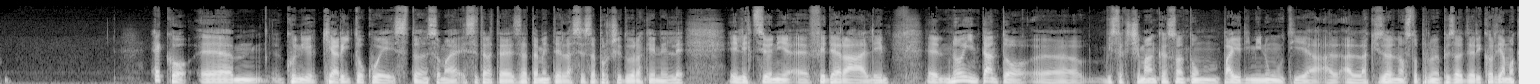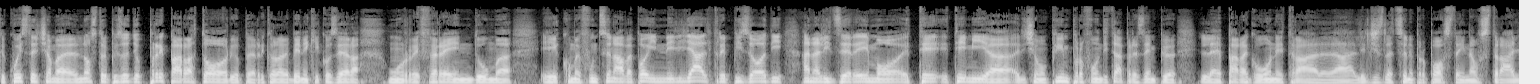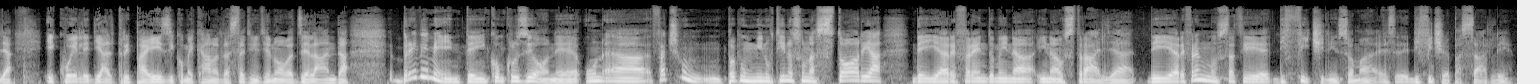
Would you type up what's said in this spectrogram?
Ecco, ehm, quindi chiarito questo, insomma, si tratta esattamente della stessa procedura che nelle elezioni eh, federali. Eh, noi intanto, eh, visto che ci manca soltanto un paio di minuti a- a- alla chiusura del nostro primo episodio, ricordiamo che questo diciamo, è il nostro episodio preparatorio per ricordare bene che cos'era un referendum e come funzionava. Poi negli altri episodi analizzeremo eh, te- temi eh, diciamo, più in profondità, per esempio il paragone tra la legislazione proposta in Australia e quelle di altri paesi come Canada, Stati Uniti e Nuova Zelanda. Brevemente, in conclusione, un, uh, faccio un, proprio un minutino su una storia dei referendum in, in Australia. Dei referendum sono stati difficili, insomma, è difficile passarli.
